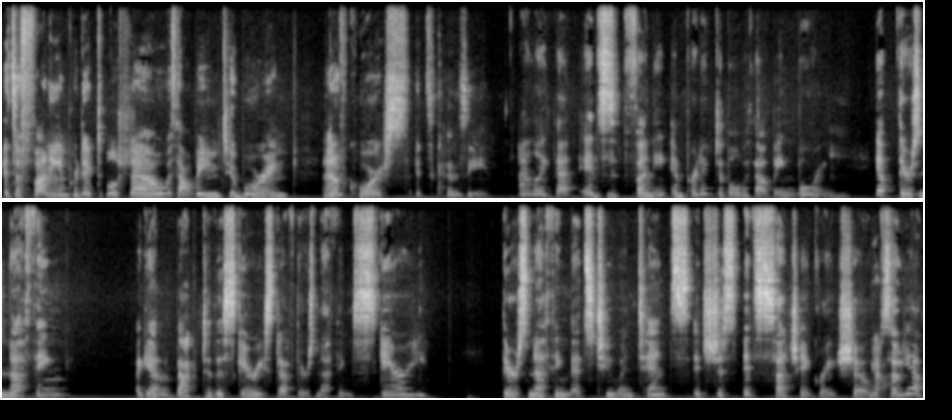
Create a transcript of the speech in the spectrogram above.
it's a funny and predictable show without being too boring, and Mm-hmm. of course, it's cozy. I like that. It's funny and predictable without being boring. Mhm. Yep, there's nothing, again, back to the scary stuff. There's nothing scary. There's nothing that's too intense. It's just, it's such a great show. Yeah. So, yeah,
